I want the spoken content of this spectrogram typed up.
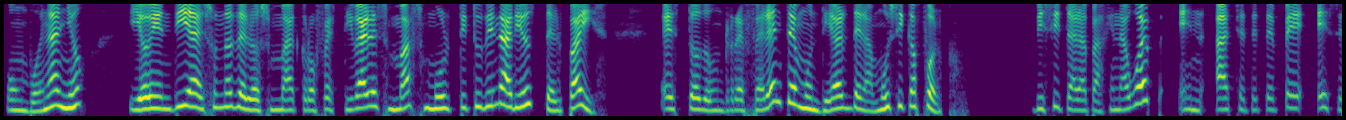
un buen año, y hoy en día es uno de los macrofestivales más multitudinarios del país. Es todo un referente mundial de la música folk. Visita la página web en https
